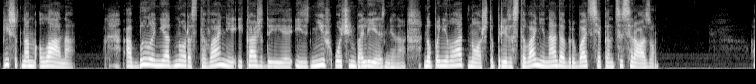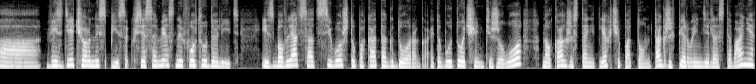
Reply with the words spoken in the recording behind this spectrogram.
Пишет нам Лана. А было не одно расставание, и каждое из них очень болезненно. Но поняла одно, что при расставании надо обрубать все концы сразу. А, везде черный список, все совместные фото удалить, избавляться от всего, что пока так дорого. Это будет очень тяжело, но как же станет легче потом. Также в первой неделе расставания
